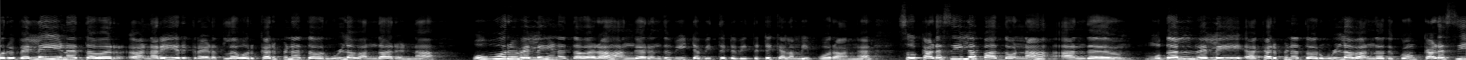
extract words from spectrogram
ஒரு வெள்ளை இனத்தவர் நிறைய இருக்கிற இடத்துல ஒரு கருப்பினத்தவர் உள்ளே வந்தாருன்னா ஒவ்வொரு வெள்ளை இனத்தவராக அங்கேருந்து வீட்டை வித்துட்டு வித்துட்டு கிளம்பி போகிறாங்க ஸோ கடைசியில் பார்த்தோன்னா அந்த முதல் வெள்ளை கருப்பினத்தவர் உள்ளே வந்ததுக்கும் கடைசி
